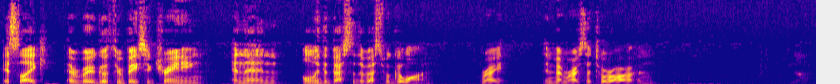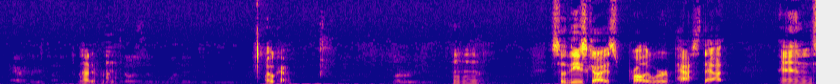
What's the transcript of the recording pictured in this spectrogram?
it's like everybody go through basic training, and then only the best of the best would go on, right, and memorize the Torah and Not everybody. not everybody. Those that wanted to be Okay. learned. hmm So these guys probably were past that, and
